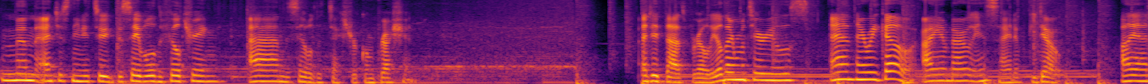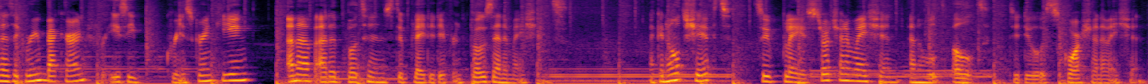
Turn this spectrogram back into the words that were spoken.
And then I just needed to disable the filtering and disable the texture compression. I did that for all the other materials, and there we go, I am now inside of Godot. I added a green background for easy green screen keying, and I've added buttons to play the different pose animations. I can hold shift to play a stretch animation and hold alt to do a squash animation.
